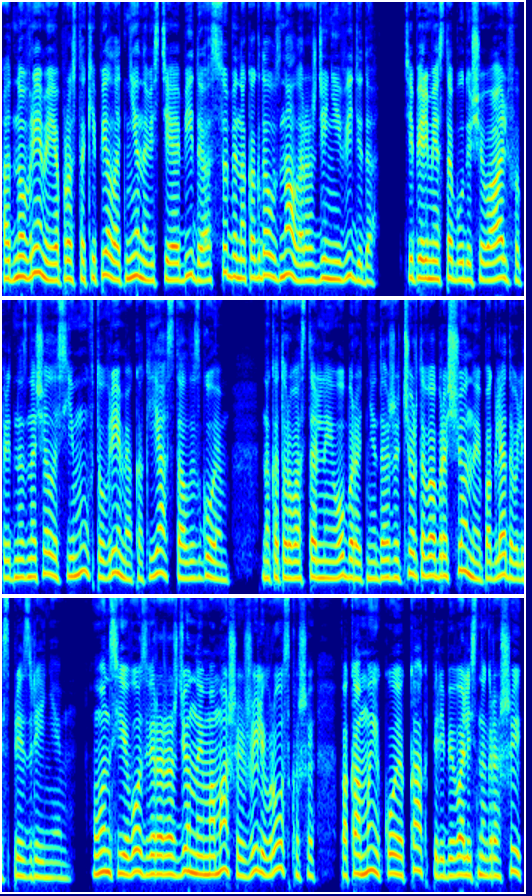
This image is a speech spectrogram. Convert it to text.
Одно время я просто кипел от ненависти и обиды, особенно когда узнал о рождении Видида. Теперь место будущего Альфы предназначалось ему в то время, как я стал изгоем, на которого остальные оборотни, даже чертовы обращенные, поглядывали с презрением. Он с его зверорожденной мамашей жили в роскоши, пока мы кое-как перебивались на гроши,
